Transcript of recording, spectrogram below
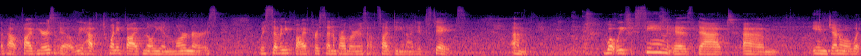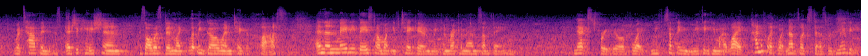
about five years ago, we have 25 million learners with 75% of our learners outside the United States. Um, what we've seen is that um, in general, what, what's happened is education has always been like, let me go and take a class. And then maybe based on what you've taken, we can recommend something next for you of what we, something we think you might like, kind of like what Netflix does with movies.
